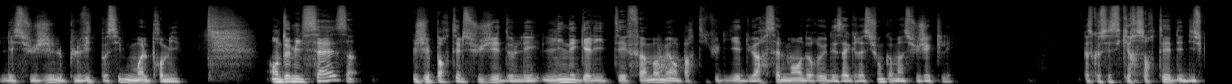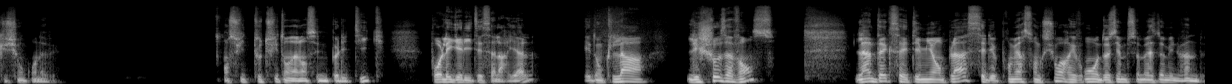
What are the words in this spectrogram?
les- sujets le plus vite possible, moi le premier. En 2016, j'ai porté le sujet de l'inégalité femmes-hommes et en particulier du harcèlement de rue, des agressions comme un sujet clé. Parce que c'est ce qui ressortait des discussions qu'on avait. Ensuite, tout de suite, on a lancé une politique pour l'égalité salariale. Et donc là, les choses avancent. L'index a été mis en place et les premières sanctions arriveront au deuxième semestre 2022.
